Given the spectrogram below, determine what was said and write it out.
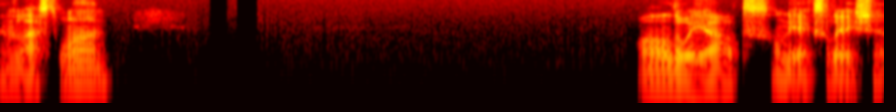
And last one. All the way out on the exhalation.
